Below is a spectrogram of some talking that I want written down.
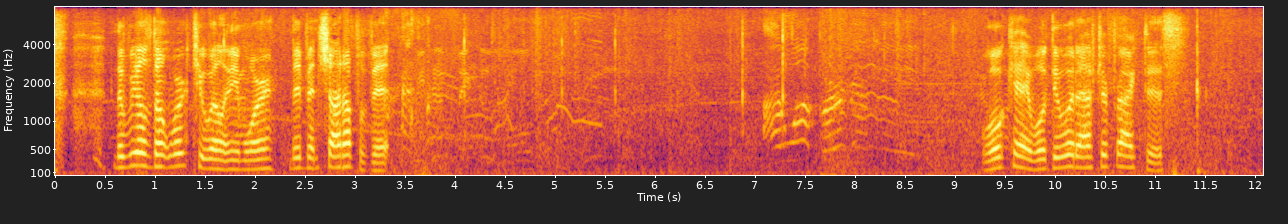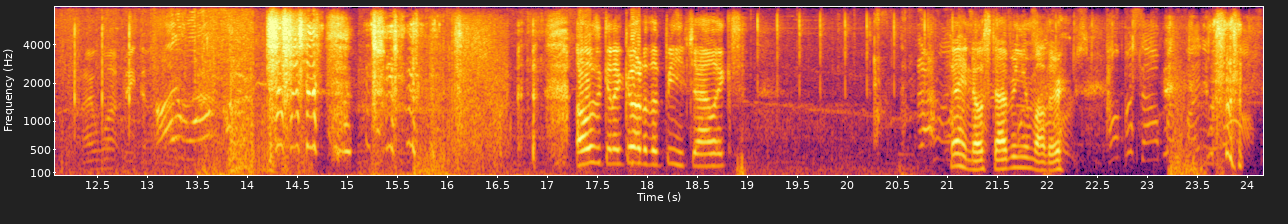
grass. the wheels don't work too well anymore. They've been shot up a bit. We have to make those calls. I want Burger okay, we'll do it after practice. I want McDonald's. I want. I was gonna go to the beach, Alex. Hey, no stabbing your mother. Help us out by fighting it off.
